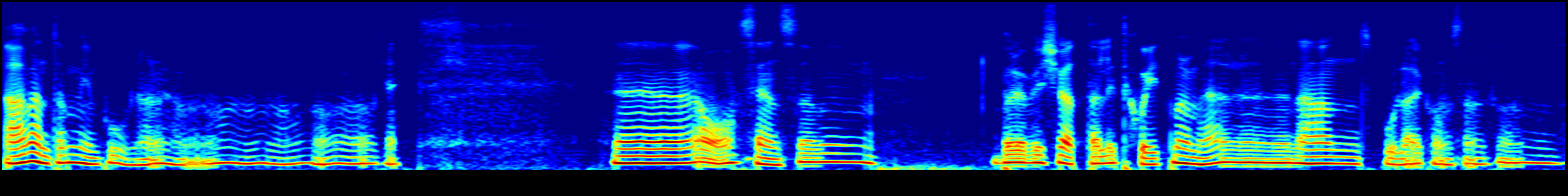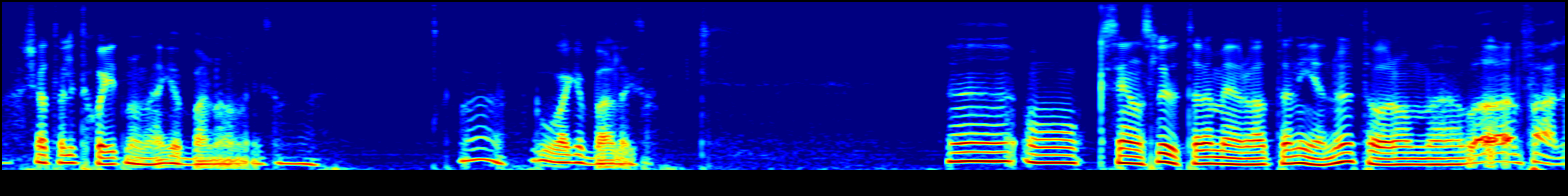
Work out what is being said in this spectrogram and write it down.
ja vänta på min polare. Ja, ja, ja, okej. Eh, ja, sen så började vi köta lite skit med de här. Eh, när hans polare kom sen så köta vi lite skit med de här gubbarna liksom. Uh, goa gubbar liksom. Eh, och sen slutade det med att den ena utav dem, eh, vad fan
